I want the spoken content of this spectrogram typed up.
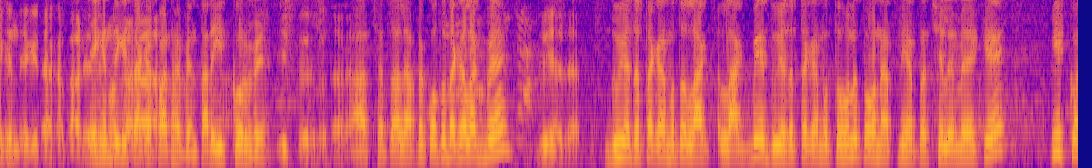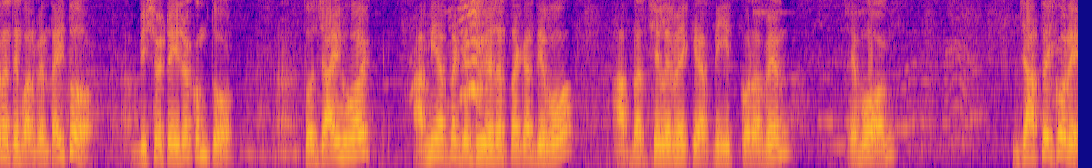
এখান থেকে টাকা পাঠাবে এখান থেকে টাকা পাঠাবেন তারা ঈদ করবে? ঈদ করবে তারা। আচ্ছা তাহলে আপনার কত টাকা লাগবে? দুই হাজার। দুই হাজার টাকার মতো লাগ- লাগবে দুই হাজার টাকার মতো হলে তখন আপনি আপনার ছেলে মেয়েকে ঈদ করাতে পারবেন তাই তো? বিষয়টা এরকম তো? হ্যাঁ। তো যাই হোক আমি আপনাকে দুই হাজার টাকা দেব আপনার ছেলে মেয়েকে আপনি ঈদ করাবেন এবং যাতে করে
